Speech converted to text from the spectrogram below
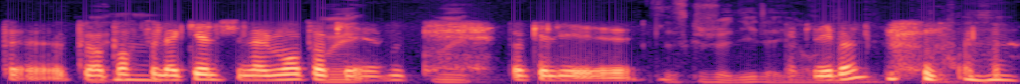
peu, importe mm. laquelle finalement, tant qu'elle est. C'est ce que je dis d'ailleurs. est bonne.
